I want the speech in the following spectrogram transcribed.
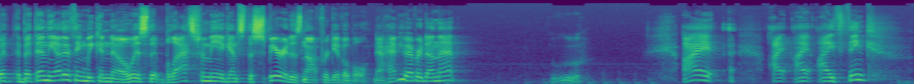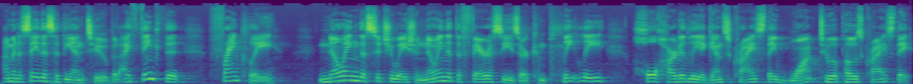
but, but then the other thing we can know is that blasphemy against the Spirit is not forgivable. Now, have you ever done that? Ooh. I, I, I, I think, I'm going to say this at the end too, but I think that, frankly, knowing the situation, knowing that the Pharisees are completely wholeheartedly against Christ, they want to oppose Christ, they,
